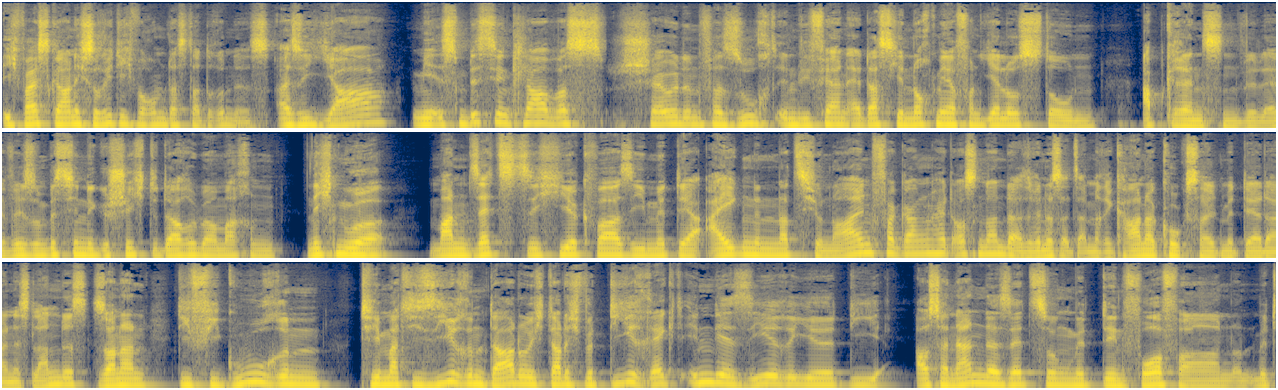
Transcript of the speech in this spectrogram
Ich weiß gar nicht so richtig, warum das da drin ist. Also ja, mir ist ein bisschen klar, was Sheridan versucht, inwiefern er das hier noch mehr von Yellowstone abgrenzen will. Er will so ein bisschen eine Geschichte darüber machen. Nicht nur, man setzt sich hier quasi mit der eigenen nationalen Vergangenheit auseinander, also wenn du es als Amerikaner guckst, halt mit der deines Landes, sondern die Figuren thematisieren dadurch, dadurch wird direkt in der Serie die Auseinandersetzung mit den Vorfahren und mit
